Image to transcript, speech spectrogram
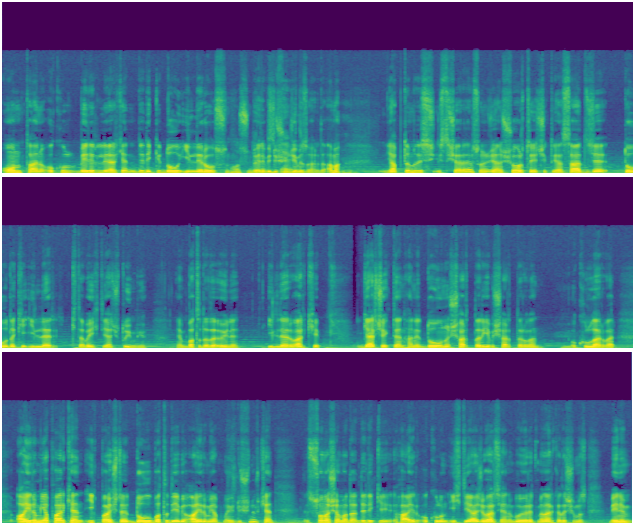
10 tane okul belirlerken dedik ki doğu illeri olsun. Olsun Böyle bir düşüncemiz vardı ama yaptığımız iş- istişareler sonucu yani şu ortaya çıktı. Yani sadece doğudaki iller kitaba ihtiyaç duymuyor. Yani batıda da öyle iller var ki gerçekten hani doğunun şartları gibi şartlar olan okullar var. Ayrım yaparken ilk başta doğu batı diye bir ayrım yapmayı düşünürken son aşamada dedik ki hayır okulun ihtiyacı varsa yani bu öğretmen arkadaşımız benim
